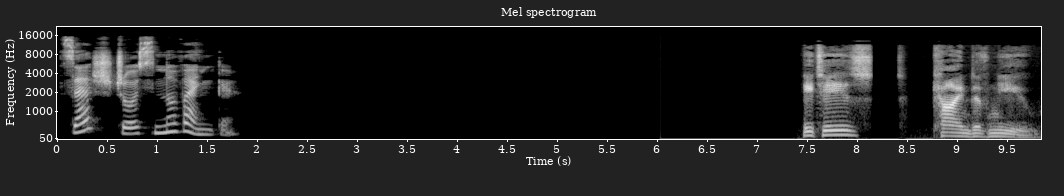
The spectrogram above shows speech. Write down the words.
Це щось новеньке. It is kind of new.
